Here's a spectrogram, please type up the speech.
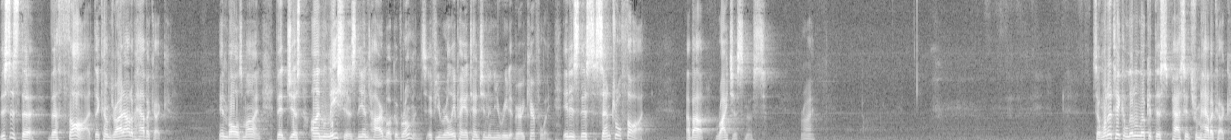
this is the, the thought that comes right out of Habakkuk in Paul's mind that just unleashes the entire book of Romans if you really pay attention and you read it very carefully. It is this central thought about righteousness, right? So I want to take a little look at this passage from Habakkuk.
